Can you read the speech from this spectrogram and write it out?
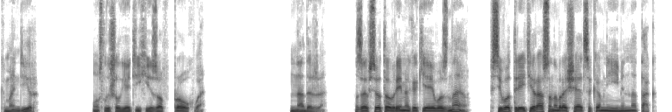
«Командир», — услышал я тихий зов Проухва. «Надо же, за все то время, как я его знаю, всего третий раз он обращается ко мне именно так.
